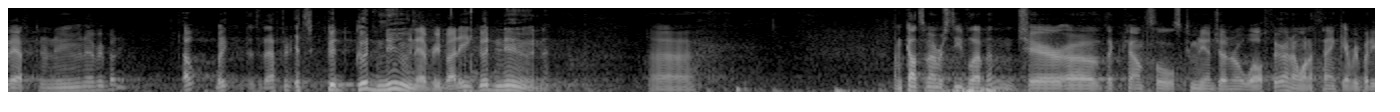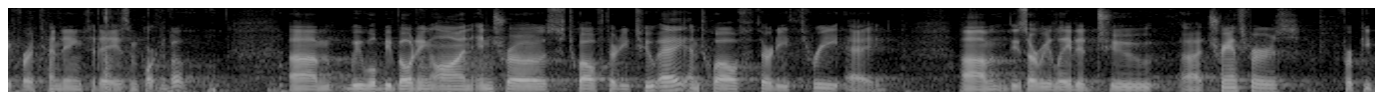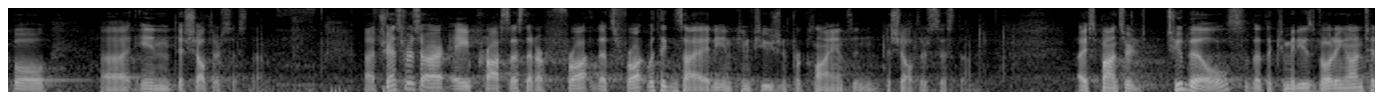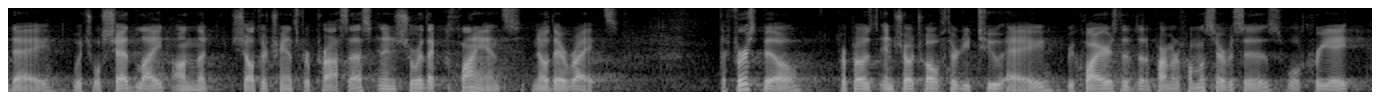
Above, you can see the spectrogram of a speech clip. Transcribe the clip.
Good afternoon, everybody. Oh, wait, is it afternoon? It's good, good noon, everybody. Good noon. Uh, I'm Councilmember Steve Levin, Chair of the Council's Committee on General Welfare, and I want to thank everybody for attending today's important vote. Um, we will be voting on intros 1232A and 1233A. Um, these are related to uh, transfers for people in the shelter system. Uh, transfers are a process that are fraught, that's fraught with anxiety and confusion for clients in the shelter system. I sponsored two bills that the committee is voting on today, which will shed light on the shelter transfer process and ensure that clients know their rights. The first bill, proposed Intro 1232A, requires that the Department of Homeless Services will create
